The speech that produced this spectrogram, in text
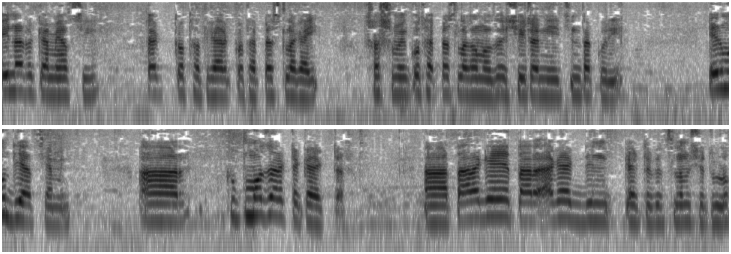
এই নাটকে আমি আছি এক কথা থেকে আরেক কথা প্যাচ লাগাই। সবসময় কোথায় প্যাচ লাগানো যায় সেটা নিয়ে চিন্তা করি। এর মধ্যে আছি আমি। আর খুব মজার একটা ক্যারেক্টার। আর তার আগে তার আগে একদিন ক্যারেক্টার করেছিলাম সেটা হলো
